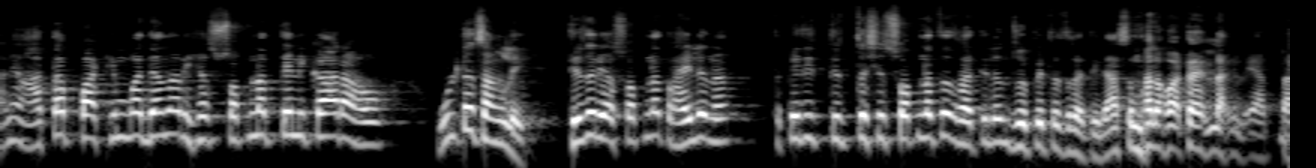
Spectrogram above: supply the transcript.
आणि आता पाठिंबा देणार ह्या स्वप्नात त्यांनी का राहावं? उलट चांगलंय. ते जर या स्वप्नात राहिले ना तर कधी ते तसे स्वप्नातच राहतील आणि झोपेतच राहतील असं मला वाटायला लागले आता.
